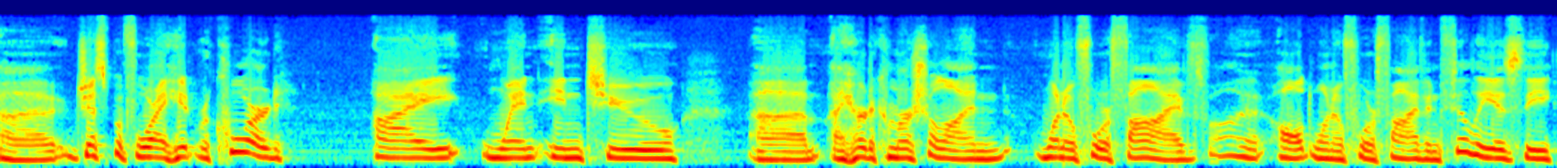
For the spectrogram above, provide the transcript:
uh, just before I hit record, I went into, um, I heard a commercial on 1045, uh, Alt 1045 in Philly is the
